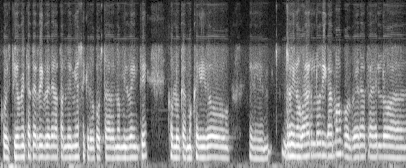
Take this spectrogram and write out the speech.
cuestión esta terrible de la pandemia se quedó cortada en 2020, con lo que hemos querido eh, renovarlo, digamos, volver a traerlo a,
